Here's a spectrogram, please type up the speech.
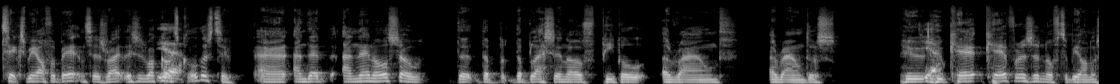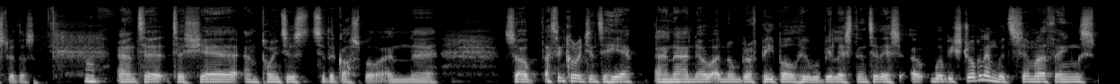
ticks me off a bit and says, right, this is what God's called us to. Uh, and then and then also the, the the blessing of people around around us who yeah. who care care for us enough to be honest with us mm. and to to share and point us to the gospel and uh, so that's encouraging to hear. And I know a number of people who will be listening to this uh, will be struggling with similar things,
